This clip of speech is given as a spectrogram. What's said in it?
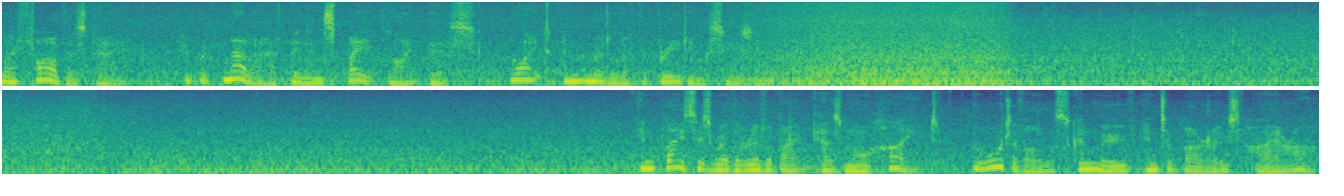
my father's day, it would never have been in spate like this, right in the middle of the breeding season. In places where the riverbank has more height, the water voles can move into burrows higher up.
